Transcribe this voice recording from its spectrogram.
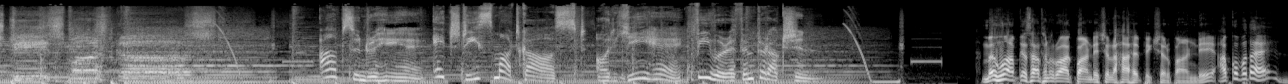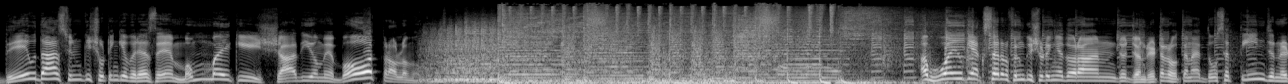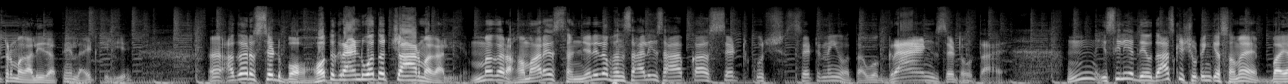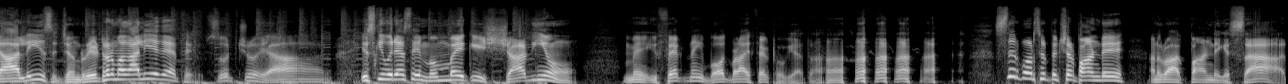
HD Smartcast. आप सुन रहे हैं एच डी स्मार्ट कास्ट और ये है फीवर एफ़ प्रोडक्शन मैं हूँ आपके साथ अनुराग पांडे चल रहा है पिक्चर पांडे। आपको पता है देवदास फ़िल्म की शूटिंग की वजह से मुंबई की शादियों में बहुत प्रॉब्लम हो गई। अब हुआ यूँ कि अक्सर फ़िल्म की शूटिंग के दौरान जो जनरेटर होते हैं ना दो से तीन जनरेटर मंगा लिए जाते हैं लाइट के लिए। अगर सेट बहुत ग्रैंड हुआ तो चार मंगा लिए। मगर हमारे संजय लीला भंसाली साहब का सेट कुछ सेट नहीं होता वो ग्रैंड सेट होता है। हम्म, इसीलिए देवदास की शूटिंग के समय 42 जनरेटर मंगा लिए गए थे। सोचो यार इसकी वजह से मुंबई की शादियों में इफ़ेक्ट नहीं बहुत बड़ा इफ़ेक्ट हो गया था। सिर्फ़ और सिर्फ़ पिक्चर पांडे अनुराग पांडे के साथ।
